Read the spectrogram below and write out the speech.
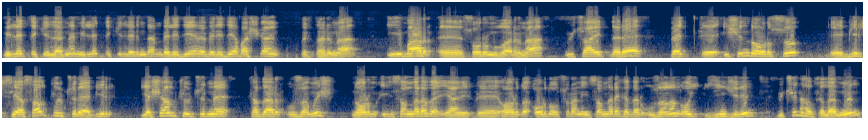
milletvekillerine, milletvekillerinden belediye ve belediye başkanlıklarına, imar e, sorumlularına, müteahhitlere ve e, işin doğrusu e, bir siyasal kültüre, bir yaşam kültürüne kadar uzamış norm insanlara da yani e, orada orada oturan insanlara kadar uzanan o zincirin bütün halkalarının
